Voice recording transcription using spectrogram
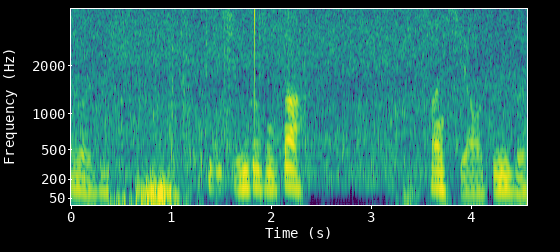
这个体型都不大，算小只的。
